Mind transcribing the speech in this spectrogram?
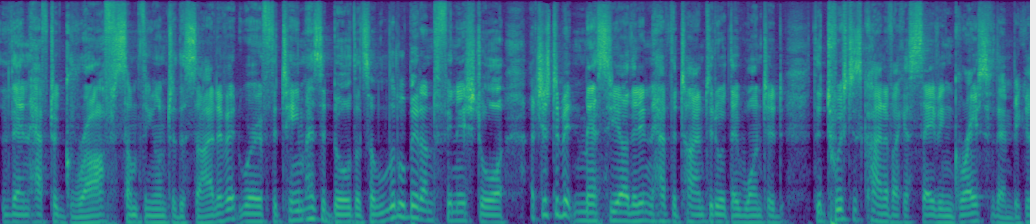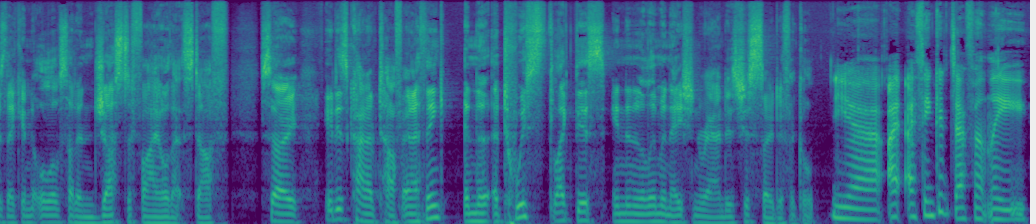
then have to graft something onto the side of it. Where if the team has a build that's a little bit unfinished or just a bit messier, they didn't have the time to do what they wanted, the twist is kind of like a saving grace for them because they can all of a sudden justify all that stuff. So it is kind of tough. And I think in a, a twist like this in an elimination round is just so difficult. Yeah, I, I think it definitely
